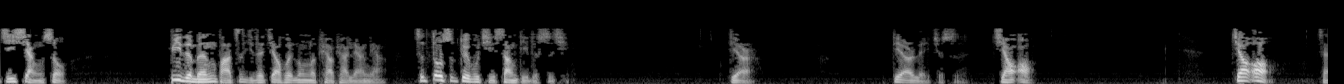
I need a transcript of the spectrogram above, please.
己享受，闭着门把自己的教会弄得漂漂亮亮，这都是对不起上帝的事情。第二，第二类就是骄傲。骄傲在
